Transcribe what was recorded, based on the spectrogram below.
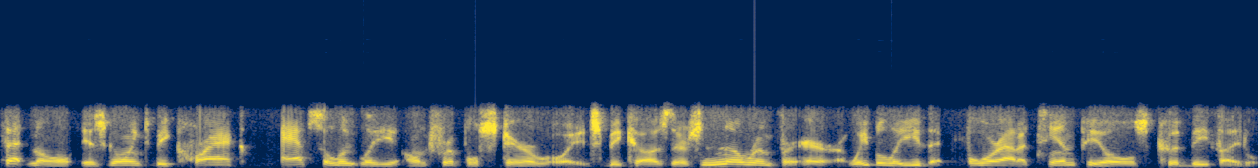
fentanyl is going to be crack absolutely on triple steroids because there's no room for error. We believe that four out of ten pills could be fatal.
